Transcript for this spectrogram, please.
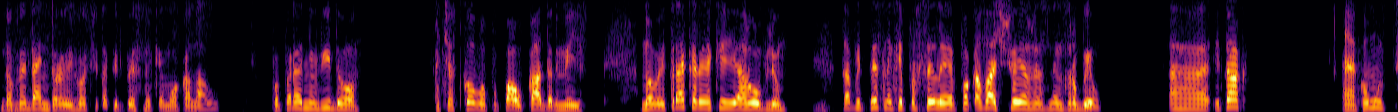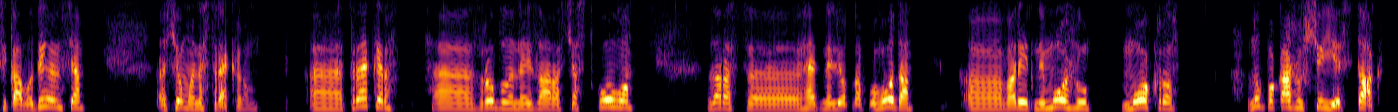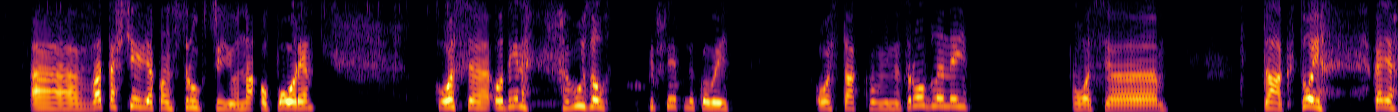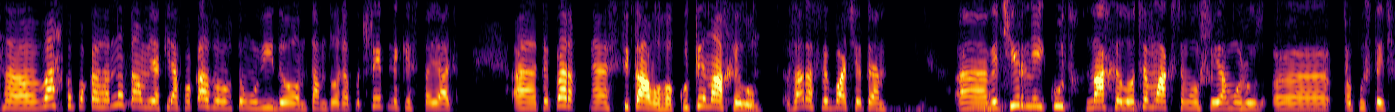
Добрий день, дорогі гості та підписники мого каналу. В попередньому відео частково попав кадр мій новий трекер, який я роблю. Та підписники просили показати, що я вже з ним зробив. Е, і так, е, кому цікаво дивимося, е, що в мене з трекером. Е, трекер е, зроблений зараз частково. Зараз е, геть нельотна погода. Е, варити не можу, мокро. Ну, покажу, що є. Так. Затащив я конструкцію на опори. Ось е, один вузол підшипниковий. Ось так він зроблений. Ось. е, Так, той, звісно, важко показати. Ну, там, як я показував в тому відео, там теж підшипники стоять. Тепер е, з цікавого кути нахилу. Зараз ви бачите вечірній кут нахилу. Це максимум, що я можу опустити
